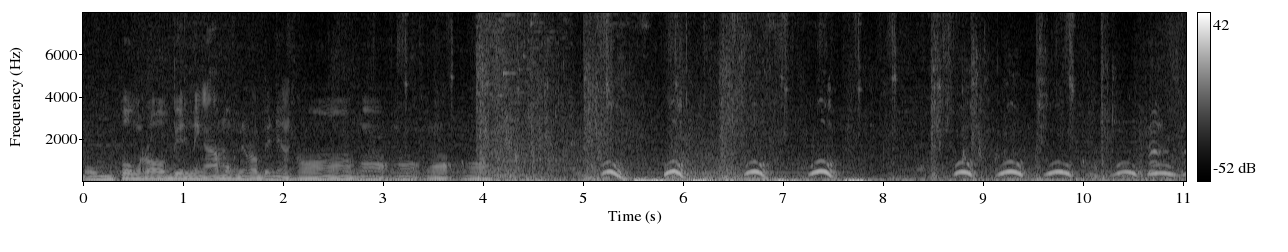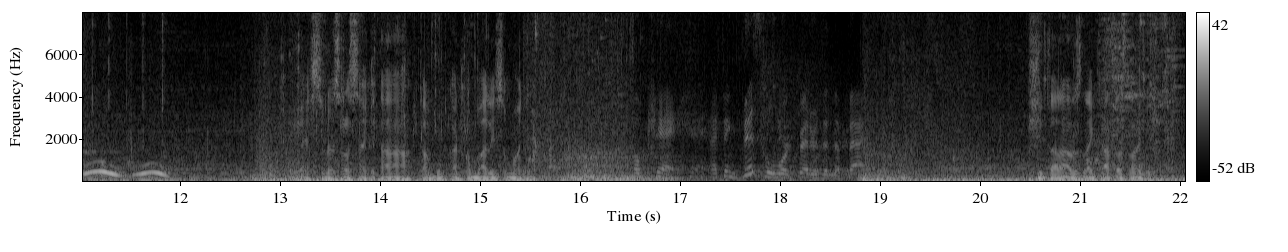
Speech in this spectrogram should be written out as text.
Mumpung Robin nih ngamuk nih Robin ya. Ngok ngok ngok ngok ngok. Uh, uh, uh, uh. Uh, uh, uh, uh, uh, uh. Ya sudah selesai kita gabungkan kembali semuanya. Okay, I think this will work better than the back. Kita harus naik ke atas lagi.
